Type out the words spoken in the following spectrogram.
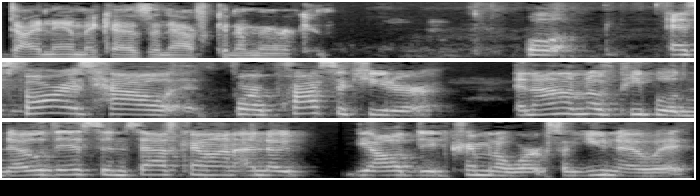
dynamic as an African American? Well, as far as how for a prosecutor, and I don't know if people know this in South Carolina. I know y'all did criminal work, so you know it.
